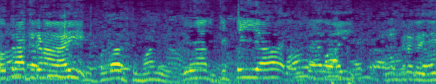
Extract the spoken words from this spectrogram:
उतरा दिखना भाई जितना टिपैया उतरा भाई कौन करेगा जी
